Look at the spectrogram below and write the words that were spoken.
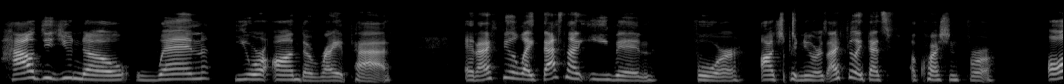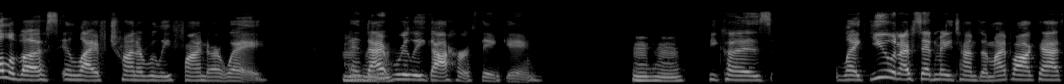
How did you know when you were on the right path? And I feel like that's not even for entrepreneurs. I feel like that's a question for all of us in life trying to really find our way. Mm-hmm. And that mm-hmm. really got her thinking. Mm-hmm. Because, like you, and I've said many times on my podcast,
